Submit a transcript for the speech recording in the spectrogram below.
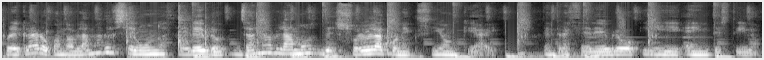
Porque claro, cuando hablamos del segundo cerebro, ya no hablamos de solo la conexión que hay entre cerebro e intestino,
